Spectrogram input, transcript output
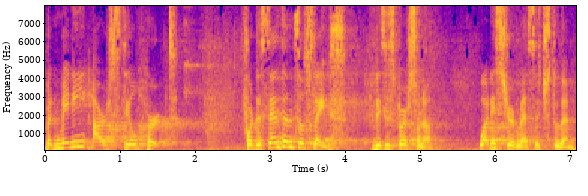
But many are still hurt. For descendants of slaves, this is personal. What is your message to them?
